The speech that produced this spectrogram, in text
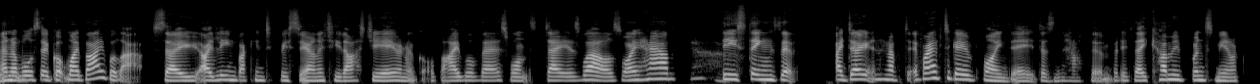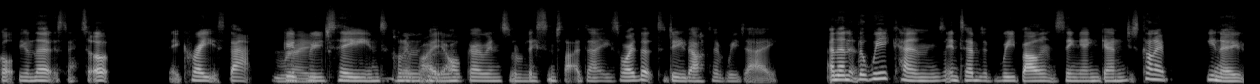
And I've also got my Bible app. So I leaned back into Christianity last year and I've got a Bible verse once a day as well. So I have Yeah. these things that I don't have to, if I have to go and find it, it doesn't happen. But if they come in front of me and I've got the alert set up, it creates that good Right. routine to kind of like, Mhm. I'll go and sort of listen to that a day. So I look to do that every day. And then at the weekends, in terms of rebalancing, and again, just kind of, you know,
